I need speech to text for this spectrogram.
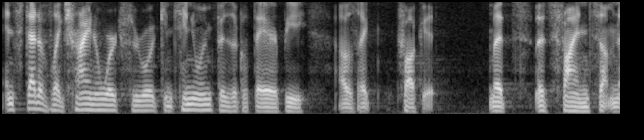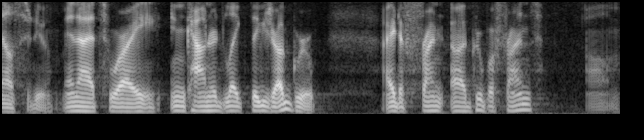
instead of like trying to work through it, continuing physical therapy, I was like, fuck it. Let's let's find something else to do. And that's where I encountered like the drug group. I had a friend a group of friends. Um,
